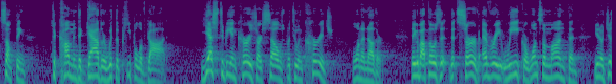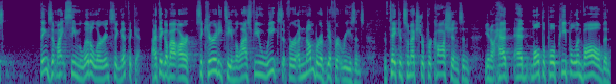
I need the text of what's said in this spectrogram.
something to come and to gather with the people of God. Yes, to be encouraged ourselves, but to encourage one another. Think about those that, that serve every week or once a month and, you know, just things that might seem little or insignificant. I think about our security team the last few weeks for a number of different reasons. We've taken some extra precautions and you know had had multiple people involved and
